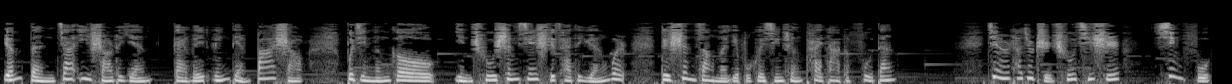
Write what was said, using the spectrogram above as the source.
原本加一勺的盐改为零点八勺，不仅能够引出生鲜食材的原味，对肾脏呢也不会形成太大的负担。进而他就指出，其实幸福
